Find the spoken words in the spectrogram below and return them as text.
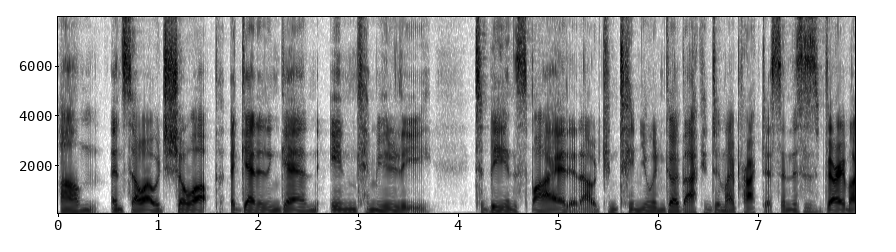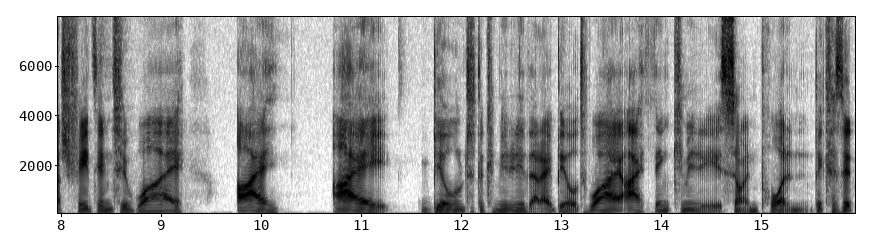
Um, and so I would show up again and again in community to be inspired, and I would continue and go back and do my practice. And this is very much feeds into why I I build the community that I build, why I think community is so important because it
